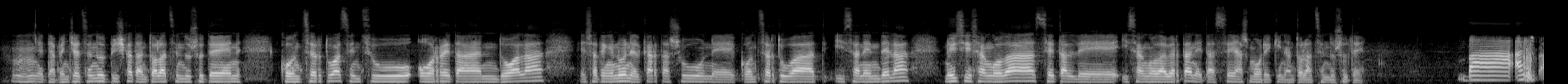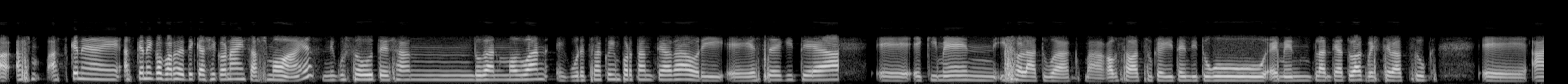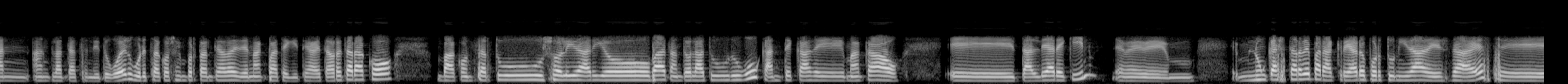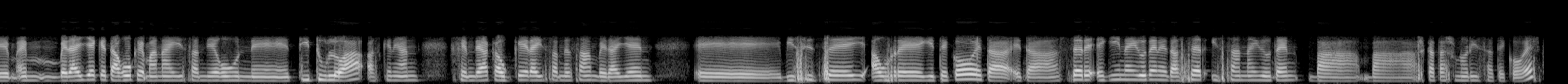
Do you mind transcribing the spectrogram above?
Mhm, eta pentsatzen dut pixka antolatzen duzuten kontzertua zentzu horretan doala, esaten genuen elkartasun e, kontzertu bat izanen dela, noiz izango da, ze talde izango da bertan eta ze asmorekin antolatzen duzute? Ba, az, az, azkene, azkeneko partetik hasiko naiz asmoa, ez? Nik uste dut esan dudan moduan, e, guretzako importantea da hori e, ez egitea e, ekimen isolatuak, ba, gauza batzuk egiten ditugu hemen planteatuak, beste batzuk e, han, han planteatzen ditugu, er? guretzako oso importantea da denak bat egitea. Eta horretarako, ba, kontzertu solidario bat antolatu dugu, kanteka de Macao e, taldearekin, e, nunca es tarde para crear oportunidades da, ez? E, beraiek eta guk emana izan diegun e, tituloa, azkenean jendeak aukera izan dezan beraien e, bizitzei aurre egiteko eta eta zer egin nahi duten eta zer izan nahi duten ba, ba askatasun hori izateko, ez?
